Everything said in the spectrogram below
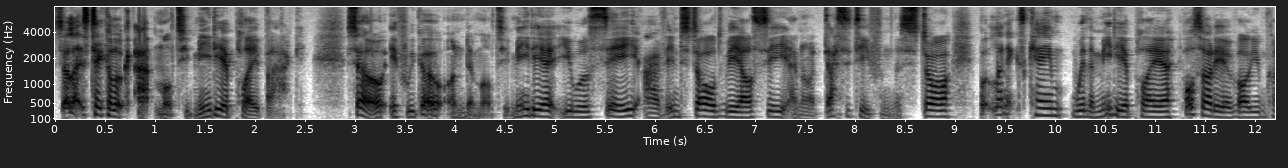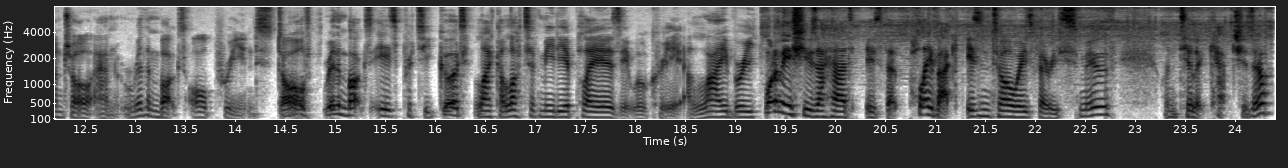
So let's take a look at multimedia playback. So if we go under multimedia, you will see I've installed VLC and Audacity from the store, but Linux came with a media player, Pulse Audio volume control, and Rhythmbox all pre-installed. Rhythmbox is pretty good. Like a lot of media players, it will create a library. One of the issues I had is that playback isn't always very smooth until it catches up.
